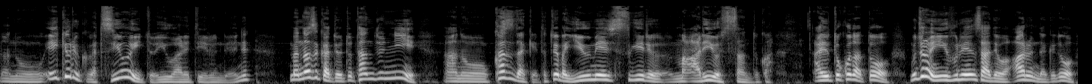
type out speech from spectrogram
あの、影響力が強いと言われているんだよね。まあ、なぜかというと単純に、あの、数だけ、例えば有名すぎる、まあ、有吉さんとか、ああいうとこだと、もちろんインフルエンサーではあるんだけど、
